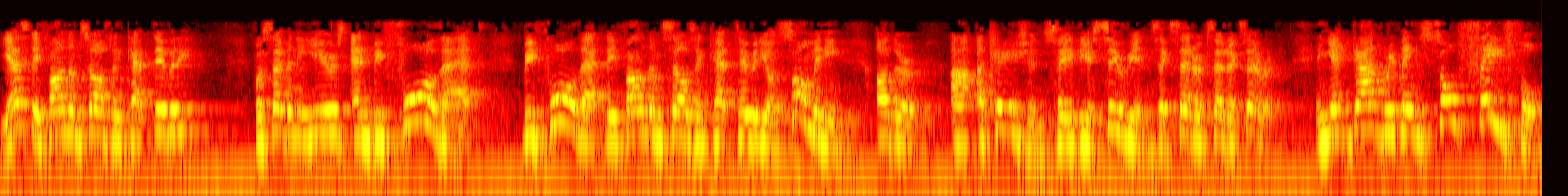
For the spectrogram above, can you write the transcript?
Yes, they found themselves in captivity for 70 years, and before that, before that, they found themselves in captivity on so many other uh, occasions, say the Assyrians, etc., etc., etc. And yet God remains so faithful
